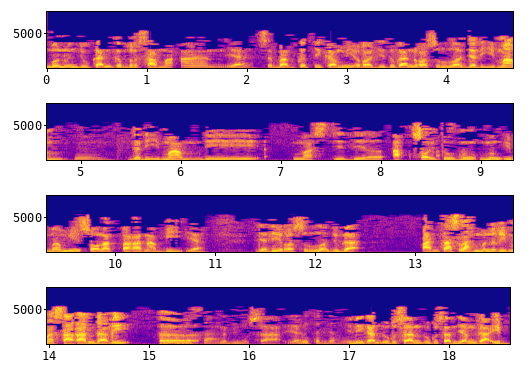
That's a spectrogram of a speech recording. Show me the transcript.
menunjukkan kebersamaan ya. Sebab ketika Mi'raj itu kan Rasulullah jadi imam. Hmm. Jadi imam di Masjidil Aqsa itu meng mengimami sholat para nabi ya. Jadi Rasulullah juga pantaslah menerima saran dari Nabi eh, Musa, Nabi Musa ya. Ini kan urusan-urusan yang gaib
